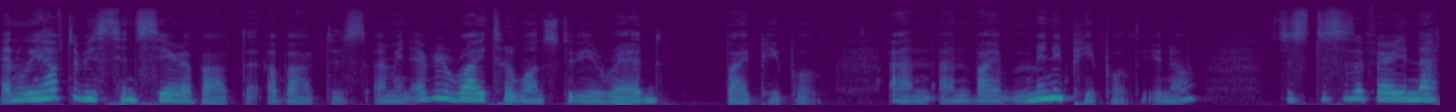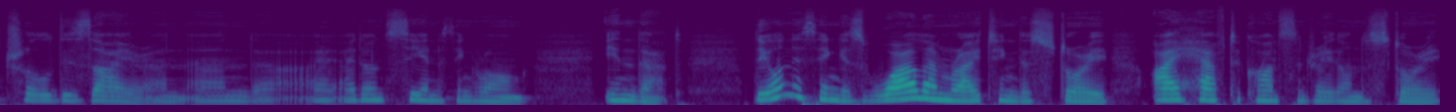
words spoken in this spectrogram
And we have to be sincere about the, about this. I mean, every writer wants to be read by people, and and by many people, you know just this is a very natural desire, and and uh, I, I don't see anything wrong in that. The only thing is, while I'm writing the story, I have to concentrate on the story.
